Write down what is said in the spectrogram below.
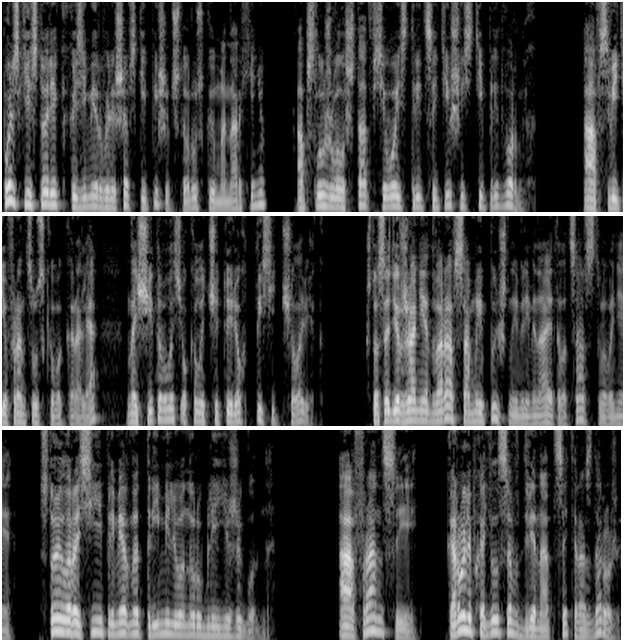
польский историк Казимир Валишевский пишет, что русскую монархиню обслуживал штат всего из 36 придворных, а в свите французского короля насчитывалось около 4000 человек, что содержание двора в самые пышные времена этого царствования стоило России примерно 3 миллиона рублей ежегодно. А Франции король обходился в 12 раз дороже.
